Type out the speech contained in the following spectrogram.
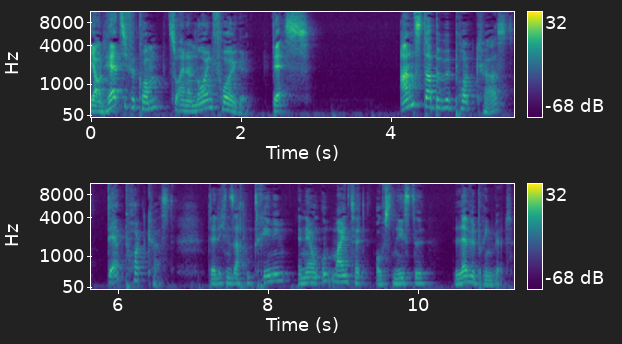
Ja, und herzlich willkommen zu einer neuen Folge des Unstoppable Podcast, der Podcast, der dich in Sachen Training, Ernährung und Mindset aufs nächste Level bringen wird.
